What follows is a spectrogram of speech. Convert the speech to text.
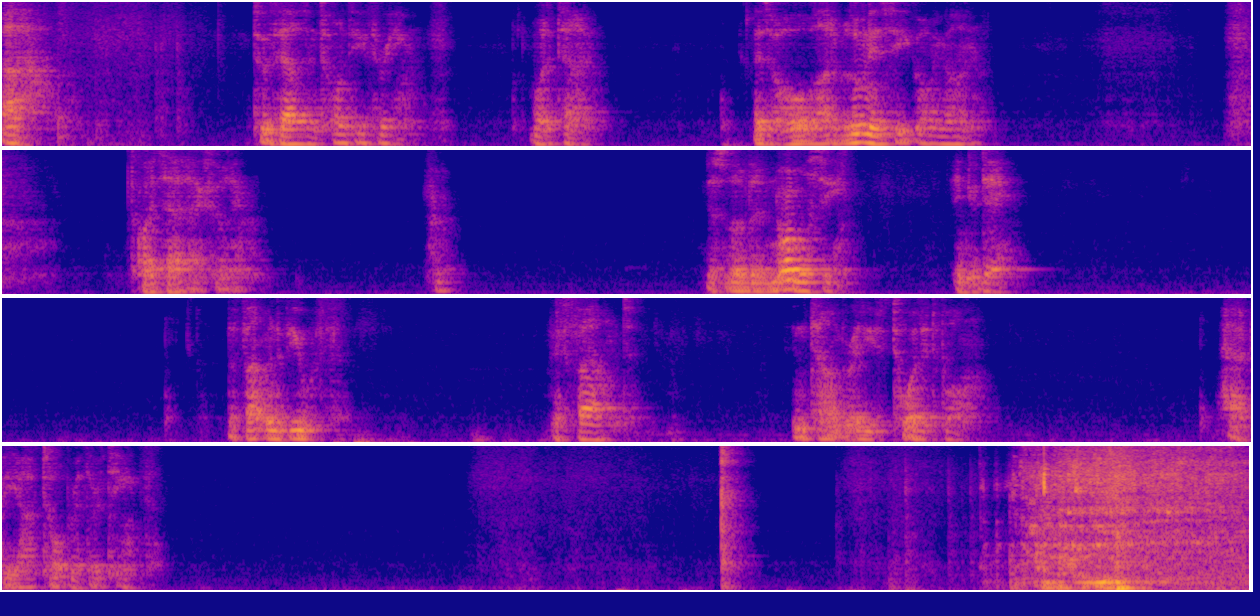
Ah, 2023. What a time. There's a whole lot of lunacy going on. It's quite sad, actually. Hmm. Just a little bit of normalcy in your day. The fountain of youth is found in Tom Brady's toilet bowl. Happy October 13th.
